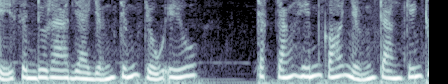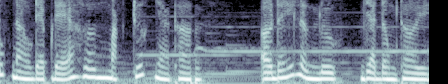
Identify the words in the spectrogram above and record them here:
chỉ xin đưa ra vài dẫn chứng chủ yếu. Chắc chắn hiếm có những trang kiến trúc nào đẹp đẽ hơn mặt trước nhà thờ. Ở đấy lần lượt và đồng thời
